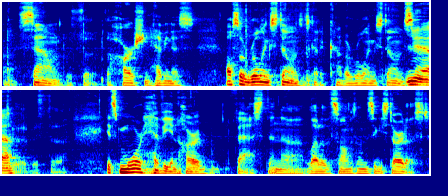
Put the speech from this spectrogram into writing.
uh, sound with the, the harsh and heaviness. Also, Rolling Stones. It's got a kind of a Rolling Stones sound Yeah. to it. With uh, it's more heavy and hard, fast than uh, a lot of the songs on Ziggy Stardust.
